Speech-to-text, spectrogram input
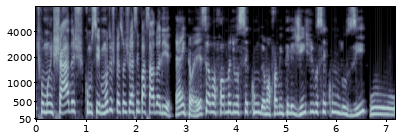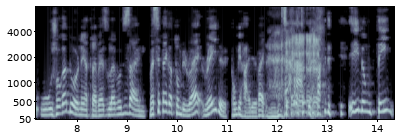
tipo, manchadas, como se muitas pessoas tivessem passado ali. É, então, essa é uma forma de você é uma forma inteligente de você conduzir o, o jogador, né, através do level design. Mas você pega Tomb Ra Raider, Tomb Raider, vai. Você pega Tomb Raider e não tem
